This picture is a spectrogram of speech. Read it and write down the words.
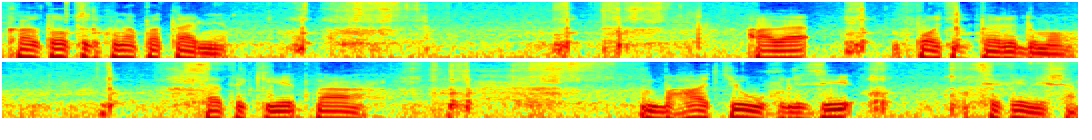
картопельку на пательні. Але потім передумав. Все-таки на багаті углізі цікавіше.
